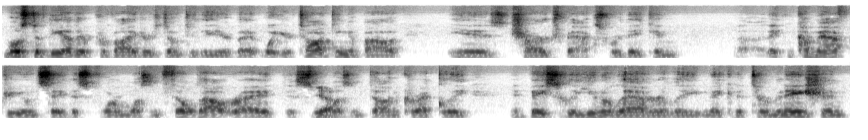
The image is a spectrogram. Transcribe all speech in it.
most of the other providers don't do the either. But what you're talking about is chargebacks, where they can uh, they can come after you and say this form wasn't filled out right, this Yeah. wasn't done correctly, and basically unilaterally make a determination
